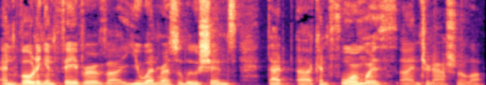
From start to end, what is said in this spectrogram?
and voting in favor of uh, UN resolutions that uh, conform with uh, international law.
